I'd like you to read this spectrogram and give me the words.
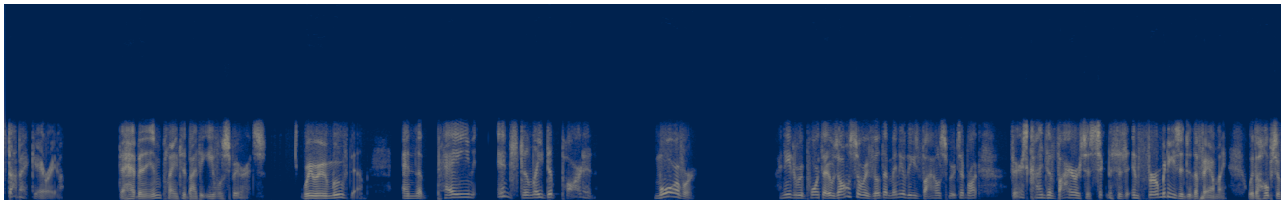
stomach area that had been implanted by the evil spirits. We removed them, and the pain instantly departed. Moreover, I need to report that it was also revealed that many of these vile spirits had brought various kinds of viruses, sicknesses, infirmities into the family with the hopes of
